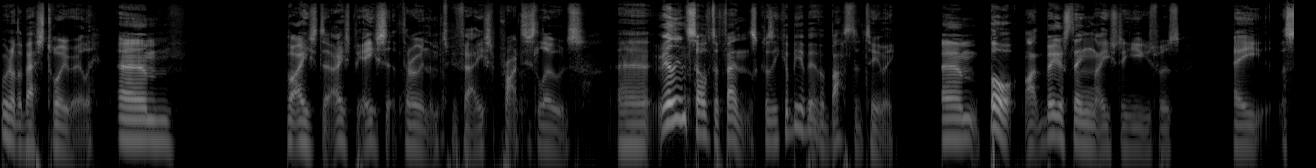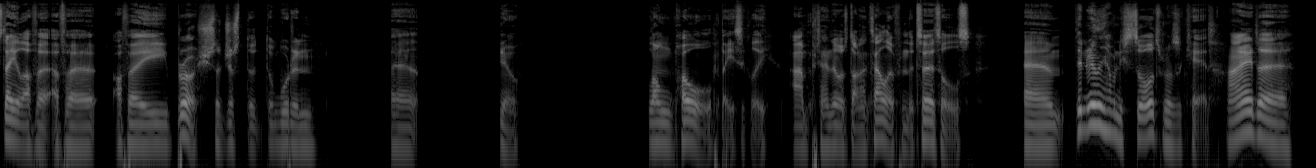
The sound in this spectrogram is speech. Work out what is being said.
We're not the best toy really. Um, but I used to I used to be ace at throwing them. To be fair, I used to practice loads. Uh, really in self defense because he could be a bit of a bastard to me. Um, but like the biggest thing I used to use was a, a stale of a of a of a brush, so just the the wooden, uh, you know, long pole basically, and pretend it was Donatello from the Turtles. Um, didn't really have any swords when I was a kid. I had a,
